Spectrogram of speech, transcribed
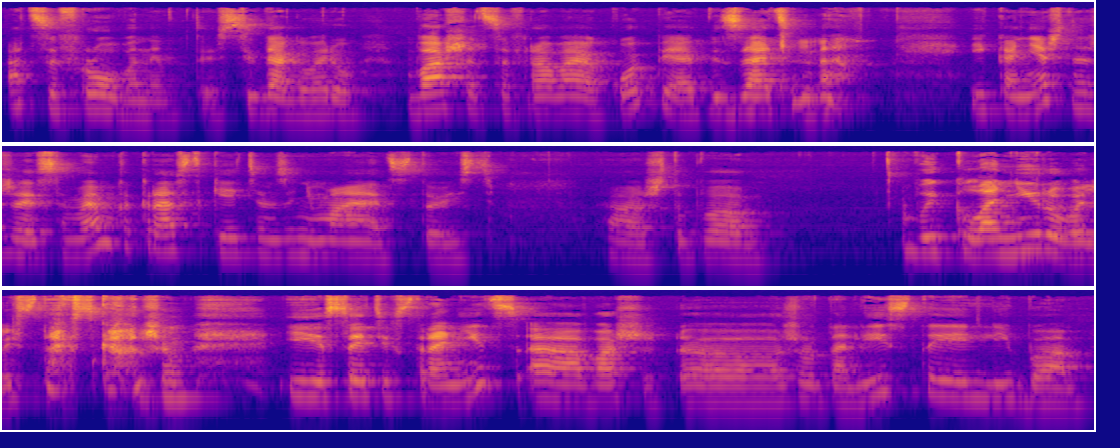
оцифрованы. То есть всегда говорю, ваша цифровая копия обязательно. И, конечно же, SMM как раз-таки этим занимается, то есть э, чтобы вы клонировались, так скажем, и с этих страниц э, ваши журналисты либо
